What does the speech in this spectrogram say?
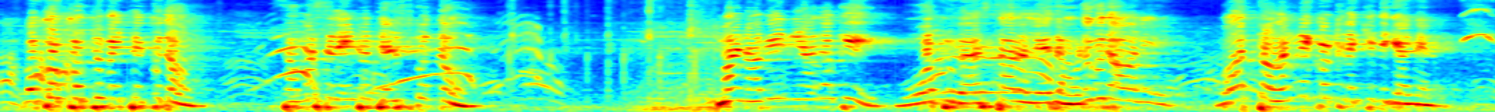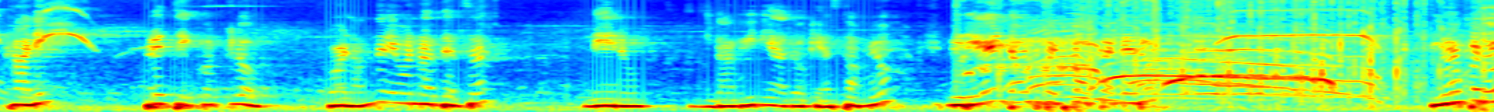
ఒక్కొక్క కొట్టు పెట్టి మా నవీన్ యాదవ్కి ఓటు వేస్తారా లేదా అడుగుదామని మొత్తం అన్ని కొట్లు ఎక్కి దిగాను నేను. కానీ ప్రతి కొట్లో వాళ్ళందరూ ఏమన్నారు తెలుసా? నేను నవీన్ యాదవ్కి వేస్తాం మేము. మీరేం డౌట్ పెట్టుకోక్కర్లేదు. యువకుడు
